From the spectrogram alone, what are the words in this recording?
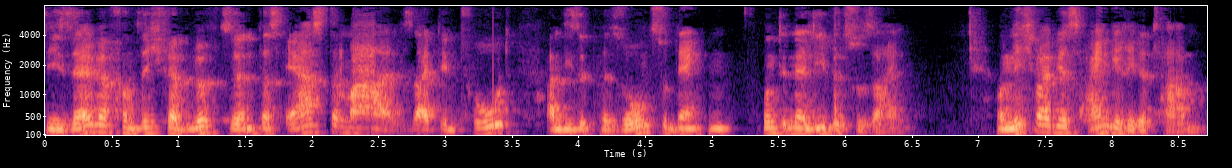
die selber von sich verblüfft sind, das erste Mal seit dem Tod an diese Person zu denken und in der Liebe zu sein. Und nicht, weil wir es eingeredet haben,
